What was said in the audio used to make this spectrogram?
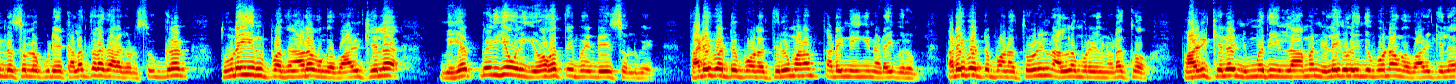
என்று சொல்லக்கூடிய கலத்திரகாரகன் சுக்ரன் துணை இருப்பதனால உங்கள் வாழ்க்கையில் மிகப்பெரிய ஒரு யோகத்தை என்றே சொல்வேன். தடைபட்டு போன திருமணம் தடை நீங்கி நடைபெறும். தடைபட்டு போன தொழில் நல்ல முறையில் நடக்கும். வாழ்க்கையில் நிம்மதி இல்லாமல் நிலை குலைந்து போனால் உங்கள் வாழ்க்கையில்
